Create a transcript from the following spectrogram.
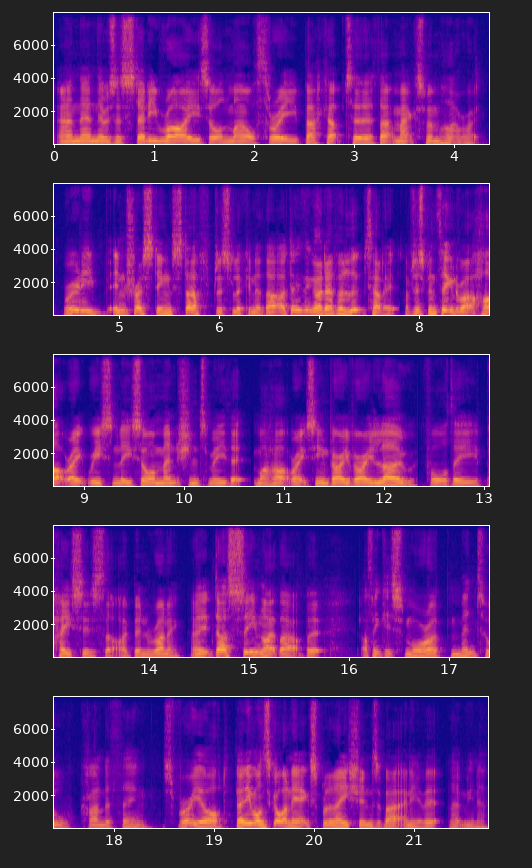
and then there was a steady rise on mile three back up to that maximum heart rate. Really interesting stuff just looking at that. I don't think I'd ever looked at it. I've just been thinking about heart rate recently. Someone mentioned to me that my heart rate seemed very very low for the paces that I've been running and it does seem like that but I think it's more a mental kind of thing. It's very odd. If anyone's got any explanations about any of it, let me know.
